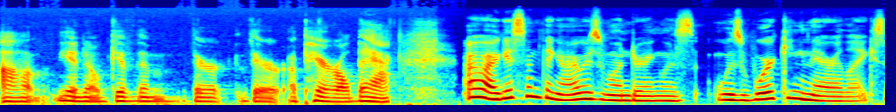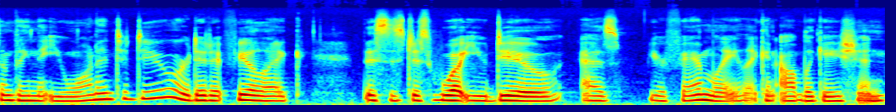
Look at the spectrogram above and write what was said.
um, you know, give them their, their apparel back. Oh, I guess something I was wondering was was working there like something that you wanted to do, or did it feel like this is just what you do as your family, like an obligation?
